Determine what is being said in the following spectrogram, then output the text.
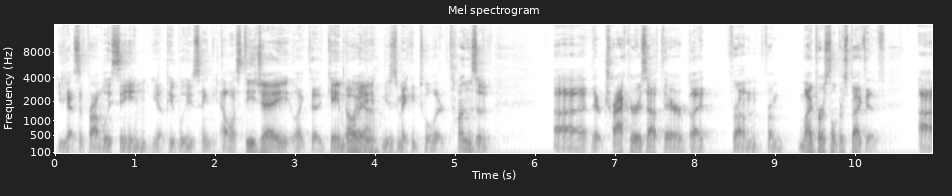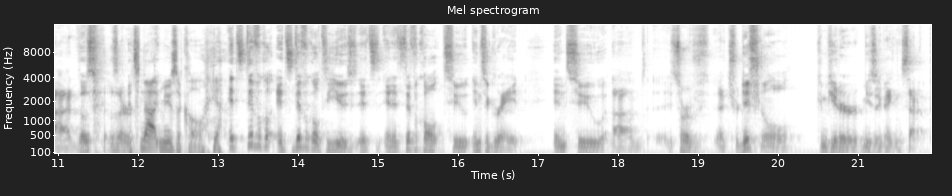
you guys have probably seen you know people using LSDJ, like the Game Boy oh, yeah. music making tool. There are tons of uh, there are trackers out there, but from from my personal perspective, uh, those those are it's not it, musical. Yeah, it's difficult. It's difficult to use. It's and it's difficult to integrate into uh, sort of a traditional computer music making setup.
